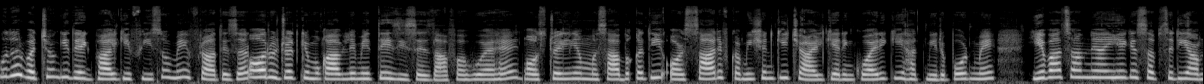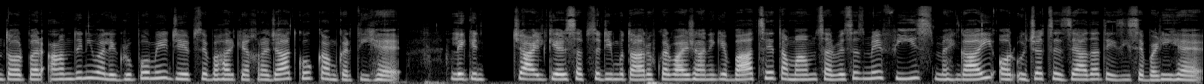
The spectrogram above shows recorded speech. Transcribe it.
ادھر بچوں کی دیکھ بھال کی فیسوں میں افراد زر اور اجرت کے مقابلے میں تیزی سے اضافہ ہوا ہے۔ آسٹریلین مسابقتی اور صارف کمیشن کی چائلڈ کیئر انکوائری کی حتمی رپورٹ میں یہ بات سامنے آئی ہے کہ سبسڈی عام طور پر آمدنی والے گروپوں میں جیب سے باہر کے اخراجات کو کم کرتی ہے۔ لیکن چائلڈ کیئر سبسڈی متعارف کروائے جانے کے بعد سے تمام سروسز میں فیس مہنگائی اور اجرت سے زیادہ تیزی سے بڑھی ہے۔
